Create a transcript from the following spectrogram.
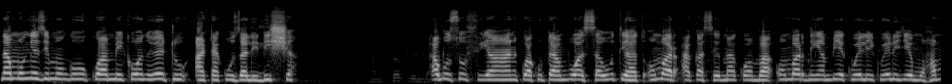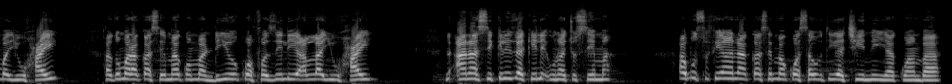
Na mwenyezi mungu kwa mikono yetu atakuzalilisha abu sufian kwa kutambua sauti hat umar akasema kwamba umar niambie kweli kweli je muhammad yu hat umar akasema kwamba ndio kwa fadhili ya allah yu anasikiliza kile unachosema. Abu sufian akasema kwa sauti ya chini ya kwamba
